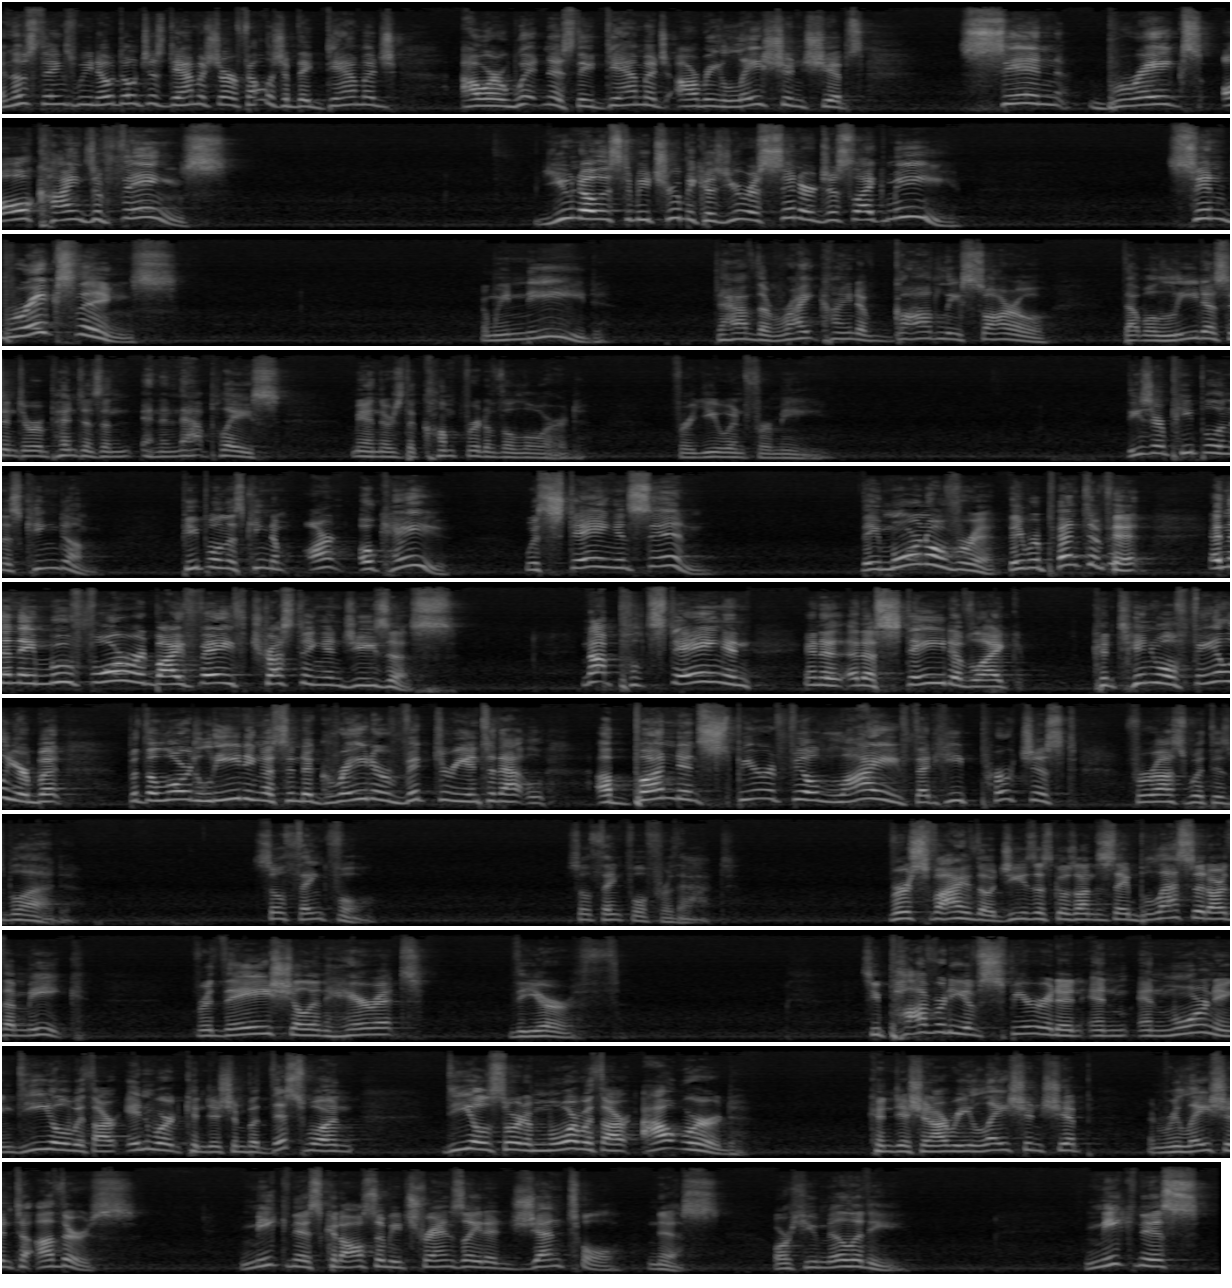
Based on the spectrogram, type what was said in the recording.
And those things we know don't just damage our fellowship, they damage our witness, they damage our relationships. Sin breaks all kinds of things. You know this to be true because you're a sinner just like me. Sin breaks things. And we need to have the right kind of godly sorrow that will lead us into repentance. And, and in that place, man, there's the comfort of the Lord for you and for me. These are people in this kingdom. People in this kingdom aren't okay with staying in sin. They mourn over it, they repent of it, and then they move forward by faith, trusting in Jesus. Not staying in, in a, in a state of like continual failure, but, but the Lord leading us into greater victory, into that abundant spirit filled life that He purchased for us with His blood. So thankful. So thankful for that. Verse 5, though, Jesus goes on to say, Blessed are the meek, for they shall inherit the earth. See, poverty of spirit and, and, and mourning deal with our inward condition, but this one deals sort of more with our outward condition, our relationship and relation to others. Meekness could also be translated gentleness or humility. Meekness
